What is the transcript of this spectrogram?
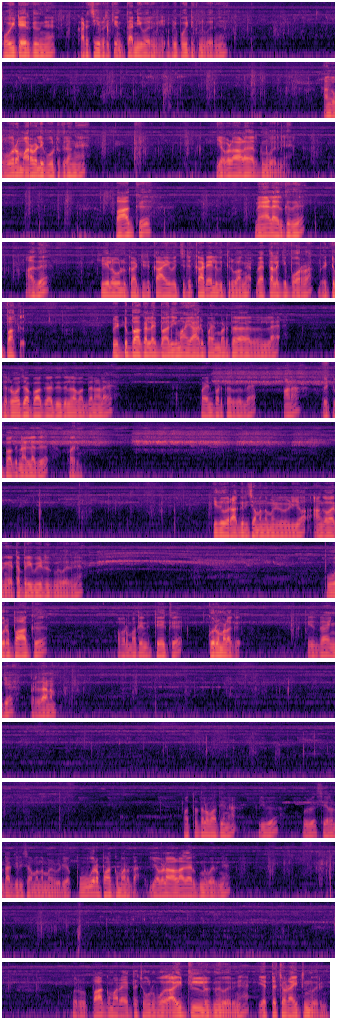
போயிட்டே இருக்குதுங்க. கடைசி வரைக்கும் இந்த தண்ணி வருங்க. எப்படி போயிட்டுருக்குன்னு வருங்க அங்கே பூரா மரவள்ளி போட்டுக்கிறாங்க. எவ்வளோ அழகாக இருக்குன்னு வருங்க பாக்கு மேலே இருக்குது. அது கீழே உள்ள கட்டிட்டு காய வச்சுட்டு கடையில் விற்றுருவாங்க வெத்தலைக்கு போடுற வெட்டுப்பாக்கு. வெட்டுப்பாக்கெல்லாம் இப்போ அதிகமாக யாரும் பயன்படுத்துறதில்ல. இந்த ரோஜா பாக்கு அது இதெல்லாம் வந்தனால பயன்படுத்துறதில்ல. ஆனால் வெட்டுப்பாக்கு நல்லது. பாருங்க. இது ஒரு அக்ரி சம்மந்தமான வீடியோ. அங்கே பாருங்க எத்தனை பெரிய வீடு இருக்குது வருங்க பூரை பாக்கு அப்புறம் பார்த்திங்கன்னா தேக்கு குருமிளகு. இதுதான் இங்கே பிரதானம். மொத்தத்தில் பார்த்தீங்கன்னா இது ஒரு சிறந்த அக்ரி சம்மந்தமான வீடியோ பூரா பார்க்க மரம் தான் எவ்வளோ அழகாக இருக்குன்னு பாருங்க. ஒரு பாக்கு மரம் எத்தச்சோடு போ ஹைட்டில் இருக்குது பாருங்க. எத்தச்சோட ஹைட்டுன்னு வருங்க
